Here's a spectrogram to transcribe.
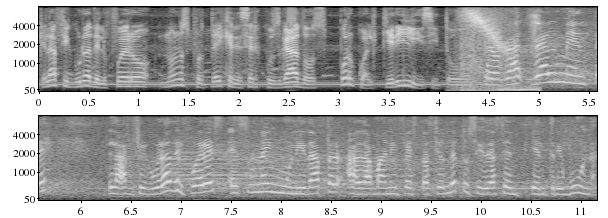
que la figura del fuero no los protege de ser juzgados por cualquier ilícito. Pero realmente la figura del fuero es, una inmunidad a la manifestación de tus ideas en, en, tribuna.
